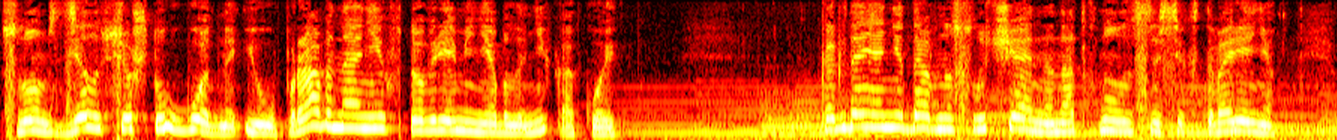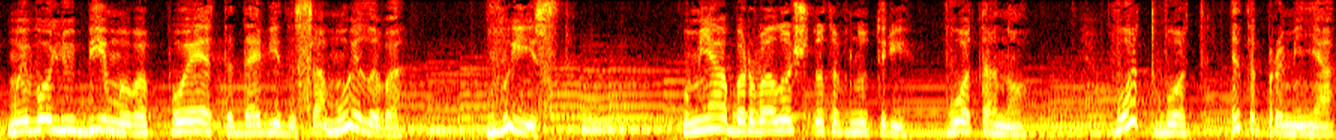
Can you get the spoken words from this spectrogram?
словом, сделать все, что угодно, и управы на них в то время не было никакой. Когда я недавно случайно наткнулась на стихотворение моего любимого поэта Давида Самойлова «Выезд», у меня оборвалось что-то внутри. Вот оно. Вот-вот, это про меня,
